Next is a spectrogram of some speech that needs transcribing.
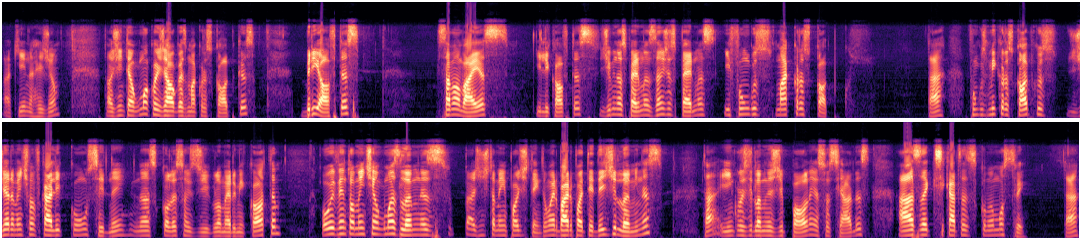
aqui na região. Então a gente tem alguma coisa de algas macroscópicas, briófitas, samambaias, helicófitas, gimnospermas, angiospermas e fungos macroscópicos. Tá? Fungos microscópicos geralmente vão ficar ali com o Sidney nas coleções de glomeromicota ou eventualmente em algumas lâminas a gente também pode ter. Então o herbário pode ter desde lâminas, tá? e inclusive lâminas de pólen associadas, às exicatas como eu mostrei. Tá?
